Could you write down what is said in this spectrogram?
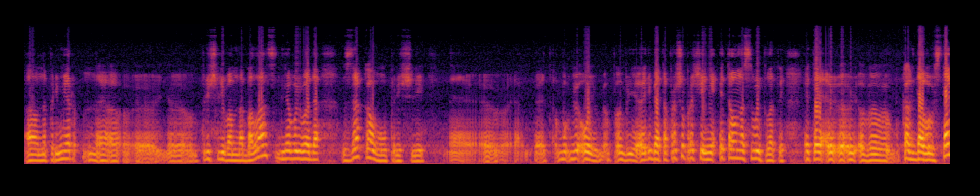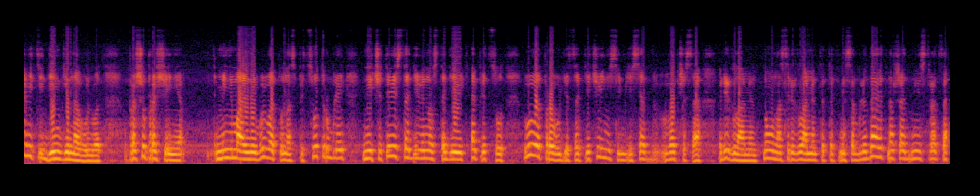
э, например, пришли вам на баланс для вывода, за кого пришли. Ой, ребята, прошу прощения, это у нас выплаты. Это э, э, когда вы вставите деньги на вывод. Прошу прощения. Минимальный вывод у нас 500 рублей, не 499, а 500. Вывод проводится в течение 72 часа. Регламент. Но у нас регламент этот не соблюдает наша администрация,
